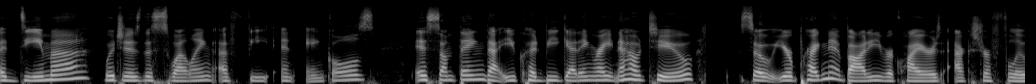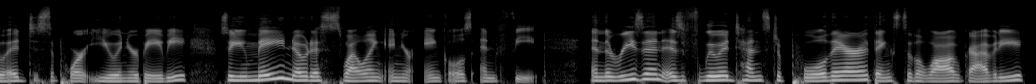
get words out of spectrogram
edema which is the swelling of feet and ankles is something that you could be getting right now too so your pregnant body requires extra fluid to support you and your baby. So you may notice swelling in your ankles and feet. And the reason is fluid tends to pool there thanks to the law of gravity.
